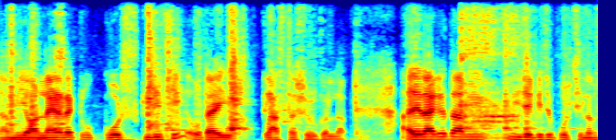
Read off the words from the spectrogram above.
আমি অনলাইনের একটু কোর্স কিনেছি, ওটাই ক্লাসটা শুরু করলাম। আর এর আগে তো আমি নিজে কিছু পড়ছিলাম।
